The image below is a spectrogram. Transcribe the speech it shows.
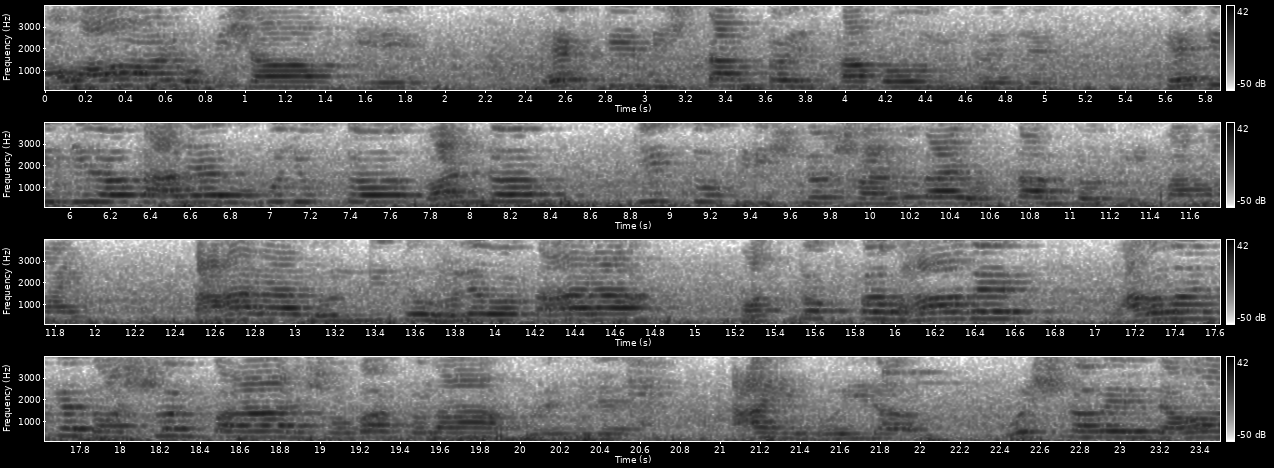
হওয়ার অভিশাপ দিয়ে একটি দৃষ্টান্ত স্থাপন করেছে। এটি ছিল তাদের উপযুক্ত দণ্ড, কিন্তু কৃষ্ণ সর্বদাই অত্যন্ত কৃপাময়। তাহারা দণ্ডিত হলেও তাহারা প্রত্যক্ষভাবে ভগবানকে দর্শন করার সৌভাগ্য লাভ করেছিলেন। তাই বৈরা বৈষ্ণবের দেওয়া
